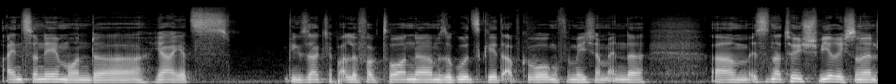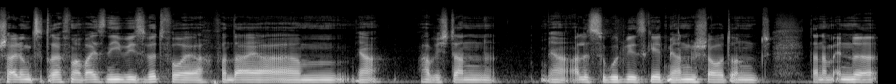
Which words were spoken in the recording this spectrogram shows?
einzunehmen. Und äh, ja, jetzt, wie gesagt, ich habe alle Faktoren ähm, so gut es geht abgewogen für mich. Am Ende ähm, ist es natürlich schwierig, so eine Entscheidung zu treffen. Man weiß nie, wie es wird vorher. Von daher ähm, ja, habe ich dann ja, alles so gut wie es geht mir angeschaut und dann am Ende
